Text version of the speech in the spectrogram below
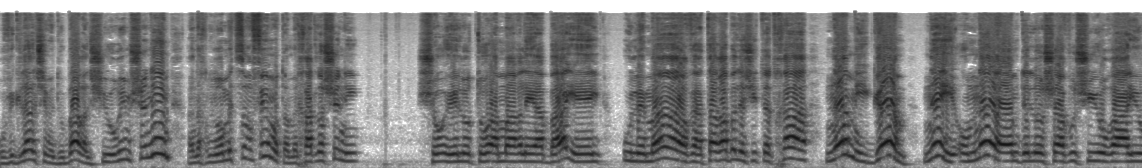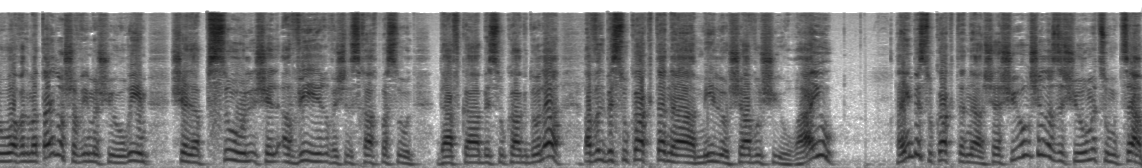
ובגלל שמדובר על שיעורים שונים, אנחנו לא מצרפים אותם אחד לשני. שואל אותו אמר לאביי, ולמר, ואתה רבה לשיטתך, נמי גם, ני, אמנם דלא שבו שיעוריו, אבל מתי לא שווים השיעורים של הפסול של אוויר ושל סכך פסול? דווקא בסוכה גדולה, אבל בסוכה קטנה, מי לא שבו שיעוריו? האם בסוכה קטנה, שהשיעור שלה זה שיעור מצומצם,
